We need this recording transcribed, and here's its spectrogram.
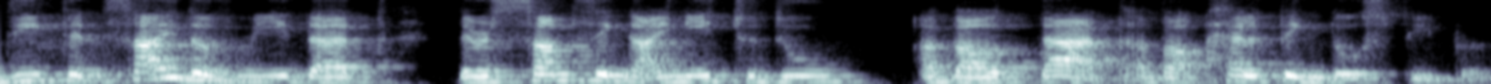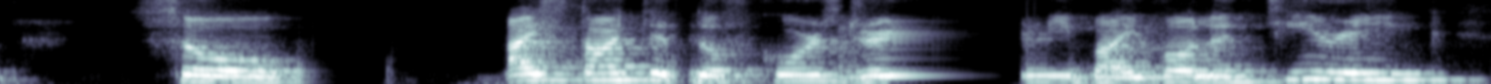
deep inside of me that there's something i need to do about that about helping those people. So i started of course journey by volunteering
